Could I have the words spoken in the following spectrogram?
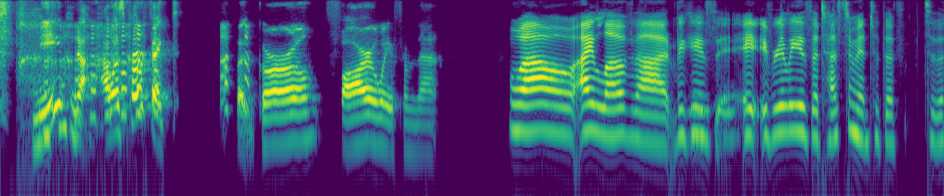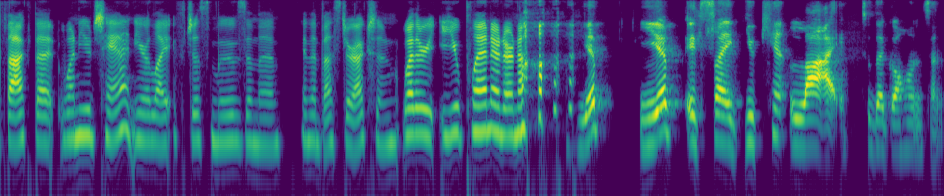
me no i was perfect but girl far away from that Wow, I love that because mm-hmm. it, it really is a testament to the to the fact that when you chant, your life just moves in the in the best direction, whether you plan it or not. yep, yep. It's like you can't lie to the Gohonzon,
